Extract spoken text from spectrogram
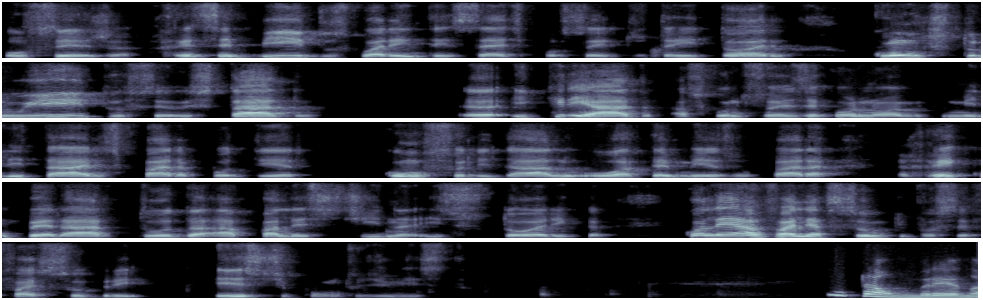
ou seja, recebido os 47% do território, construído o seu Estado eh, e criado as condições econômico-militares para poder consolidá-lo ou até mesmo para recuperar toda a Palestina histórica. Qual é a avaliação que você faz sobre este ponto de vista? Então, Breno,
